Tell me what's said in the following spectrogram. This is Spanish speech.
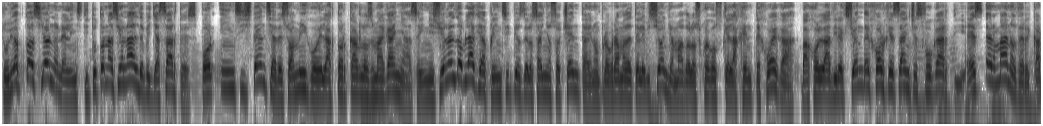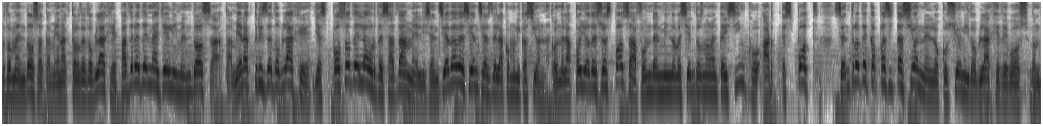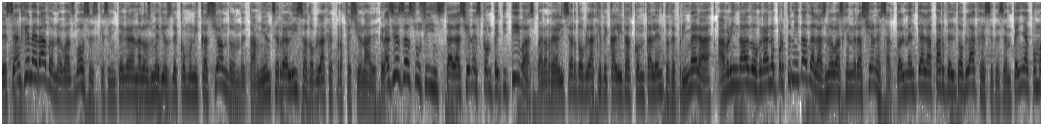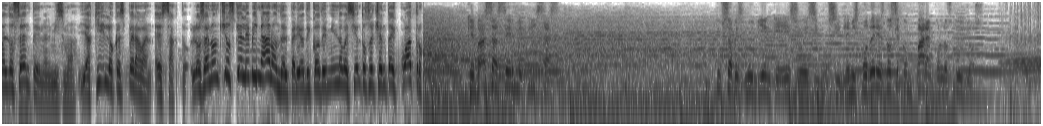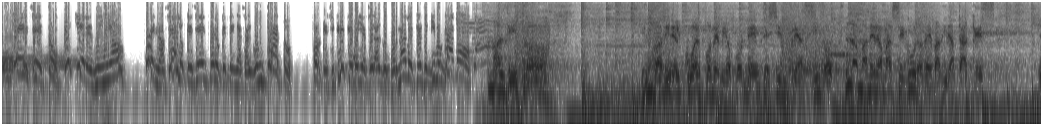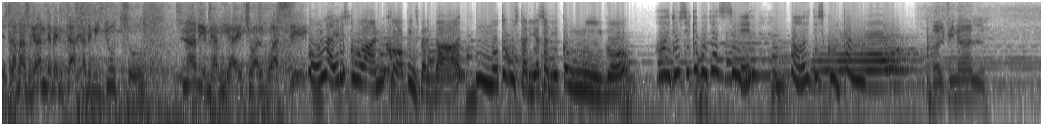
Estudió actuación en el Instituto Nacional de Bellas Artes. Por insistencia de su amigo el actor Carlos Magaña, se inició en el doblaje a principios de los años 80 en un programa de televisión llamado Los Juegos que la gente juega, bajo la dirección de Jorge Sánchez Fogarty. Es hermano de Ricardo Mendoza, también actor de doblaje, padre de Nayeli Mendoza, también actriz de doblaje y esposo de Lourdes Adame, licenciada de Ciencias de la Comunicación. Con el apoyo de su esposa, funda en 1995 Art Spot, centro de capacitación en locución y doblaje de voz, donde se han generado nuevas voces que se integran a los medios de comunicación, donde también se realiza doblaje profesional. Gracias a sus instalaciones competitivas para realizar doblaje de calidad con talento de primera, ha brindado gran oportunidad a las nuevas generaciones. Actualmente a la par del doblaje se desempeña como el docente en el mismo. Y aquí lo que esperaban, exacto, los anuncios que eliminaron del periódico de 1984. ¿Qué vas a hacerme prisas? Tú sabes muy bien que eso es imposible. Mis poderes no se comparan con los tuyos. ¿Qué es esto? ¿Qué quieres, niño? Bueno, sea lo que sea, espero que tengas algún trato. Porque si crees que voy a hacer algo por nada, estás equivocado. ¡Maldito! Invadir el cuerpo de mi oponente siempre ha sido la manera más segura de evadir ataques. Es la más grande ventaja de mi jutsu. Nadie me había hecho algo así. Hola, eres tú Ann Hopkins, ¿verdad? ¿No te gustaría salir conmigo? Ay, no sé qué voy a hacer. Ay, discúlpame. Al final,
